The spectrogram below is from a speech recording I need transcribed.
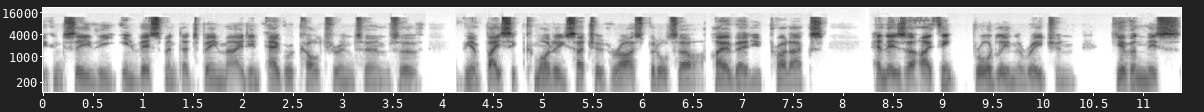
You can see the investment that's been made in agriculture in terms of you know basic commodities such as rice, but also higher valued products. And there's, I think, broadly in the region, given this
